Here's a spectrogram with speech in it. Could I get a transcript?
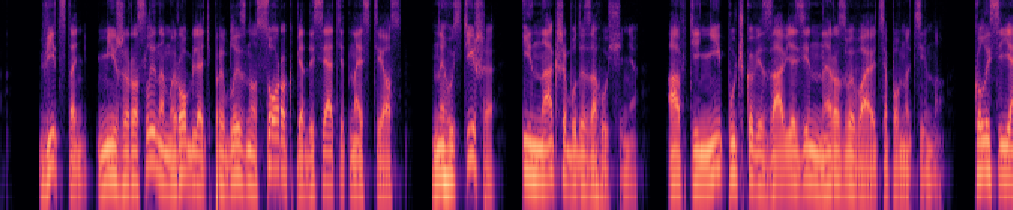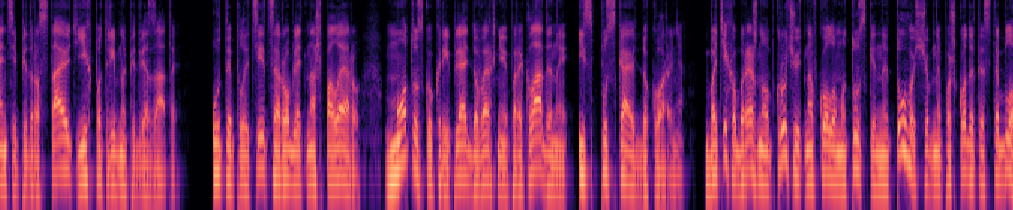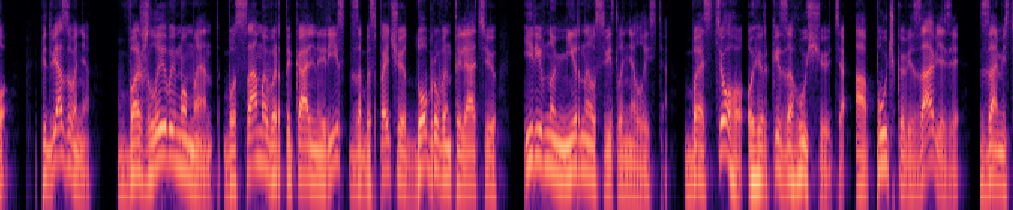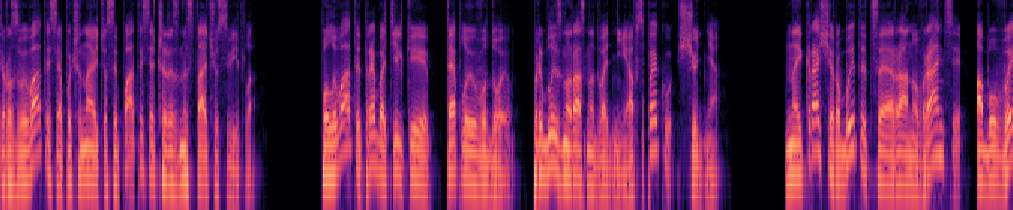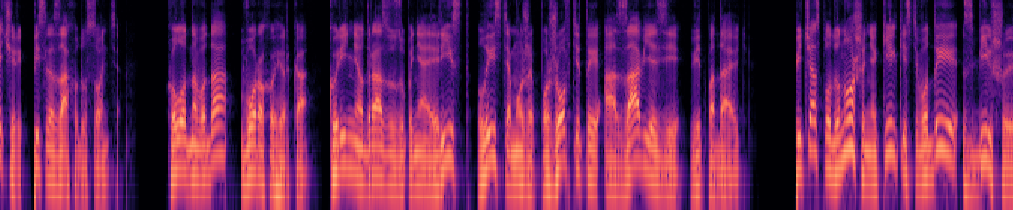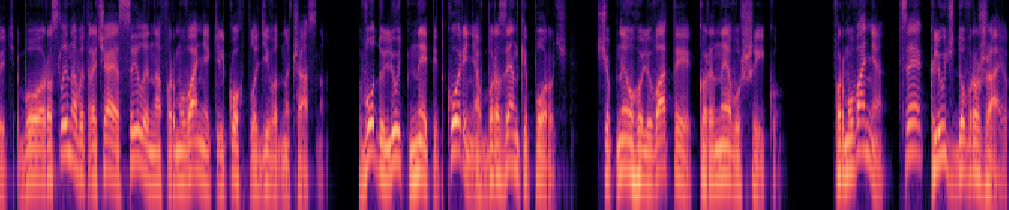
Відстань між рослинами роблять приблизно 40-50 нестіос. Не густіше, інакше буде загущення, а в тіні пучкові зав'язі не розвиваються повноцінно. Коли сіянці підростають, їх потрібно підв'язати. У теплиці це роблять на шпалеру, мотузку кріплять до верхньої перекладини і спускають до кореня. Батіг обережно обкручують навколо мотузки не туго, щоб не пошкодити стебло. Підв'язування важливий момент, бо саме вертикальний ріст забезпечує добру вентиляцію і рівномірне освітлення листя. Без цього огірки загущуються, а пучкові зав'язі замість розвиватися починають осипатися через нестачу світла. Поливати треба тільки теплою водою, приблизно раз на два дні, а в спеку щодня. Найкраще робити це рано вранці або ввечері після заходу сонця. Холодна вода ворог огірка. Коріння одразу зупиняє ріст, листя може пожовтіти, а зав'язі відпадають. Під час плодоношення кількість води збільшують, бо рослина витрачає сили на формування кількох плодів одночасно. Воду лють не під корінь, а в борозенки поруч, щоб не оголювати кореневу шийку. Формування це ключ до врожаю.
